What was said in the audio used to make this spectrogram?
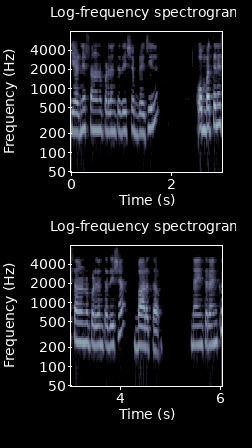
ಎರಡನೇ ಸ್ಥಾನವನ್ನು ಪಡೆದಂತ ದೇಶ ಬ್ರೆಜಿಲ್ ಒಂಬತ್ತನೇ ಸ್ಥಾನವನ್ನು ಪಡೆದಂತ ದೇಶ, ಭಾರತ. ನೈನ್ತ್ ರ್ಯಾಂಕ್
